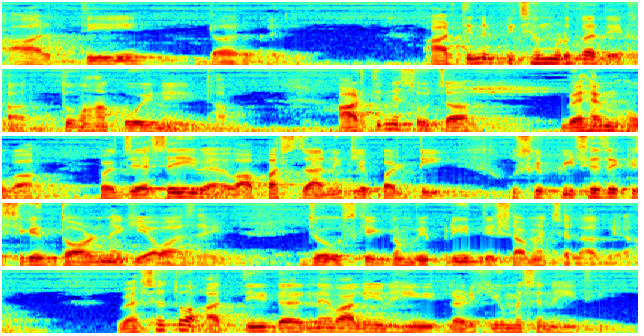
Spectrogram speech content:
आरती डर गई। आरती ने पीछे मुड़कर देखा तो वहाँ कोई नहीं था। आरती ने सोचा, वहम होगा, पर जैसे ही वह वापस जाने के लिए पलटी, उसके पीछे से किसी के दौड़ने की आवाज़ आई, जो उसके एकदम विपरीत दिशा में चला गया। वैसे तो आरती डरने वाली नहीं, लड़कियों में से नहीं थी,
